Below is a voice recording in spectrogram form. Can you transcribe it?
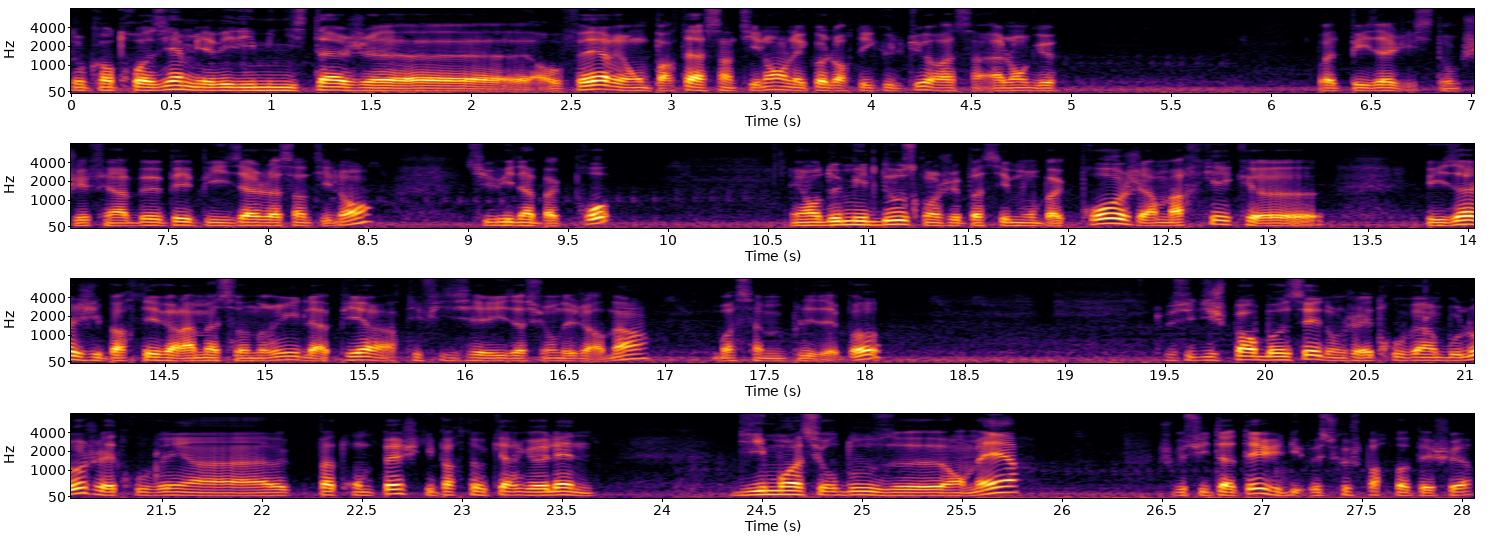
Donc en troisième, il y avait des mini-stages euh, offerts et on partait à Saint-Ilan, l'école d'horticulture à, Saint- à Langueux. Être paysagiste. Donc j'ai fait un BEP paysage à Saint-Ilan, suivi d'un bac pro. Et en 2012, quand j'ai passé mon bac pro, j'ai remarqué que le paysage, il partait vers la maçonnerie, la pierre, l'artificialisation des jardins. Moi, ça me plaisait pas. Je me suis dit, je pars bosser, donc j'avais trouvé un boulot. J'avais trouvé un patron de pêche qui partait au Kerguelen 10 mois sur 12 euh, en mer. Je me suis tâté, j'ai dit, est-ce que je pars pas pêcheur?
